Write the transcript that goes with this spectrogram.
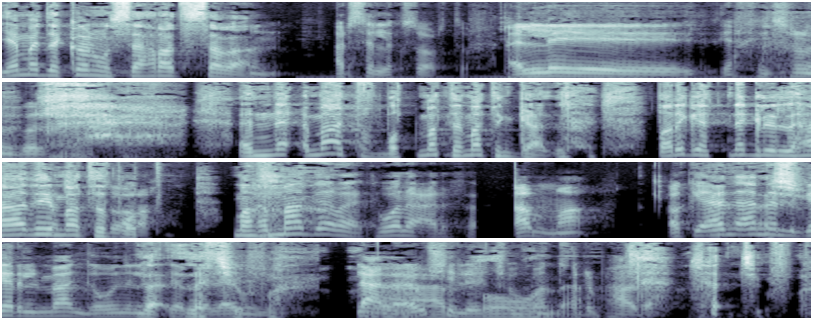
يامادا كون والسحرات السبع أرسل لك صورته. اللي يا أخي شلون أقول ما تضبط ما ما تنقال. طريقة نقل هذه ما تضبط. ما ما قريت ولا أعرفها. أما أوكي أنا أنا اللي قاري المانجا وأنا اللي لا لا تشوفه. لا لا وش اللي تشوفه؟ انت هذا. لا تشوفه.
